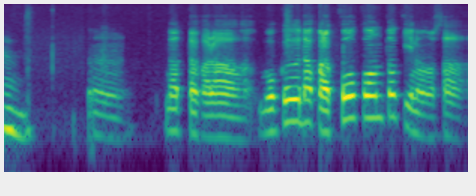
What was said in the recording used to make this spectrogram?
うん。うんだったから僕だから高校の時のさ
